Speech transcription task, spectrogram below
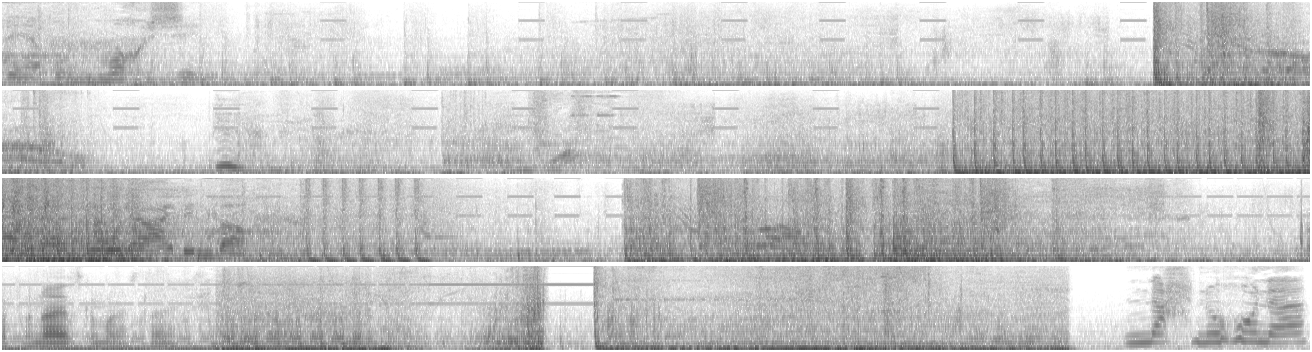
أداء مخجل آخر لاعب باقي كفو نايس كمان نايس نحن هنا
